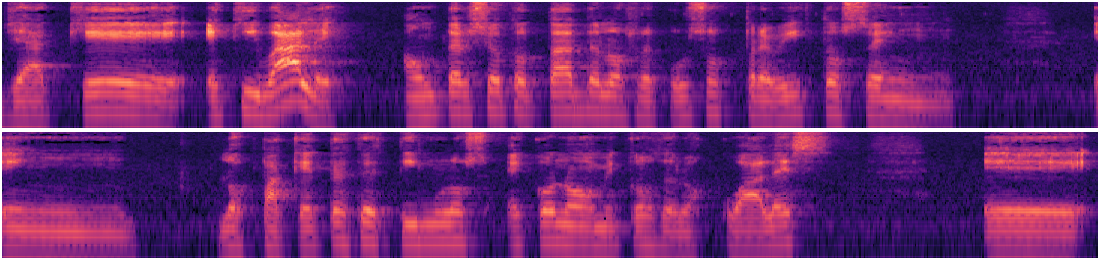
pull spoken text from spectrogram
ya que equivale a un tercio total de los recursos previstos en, en los paquetes de estímulos económicos, de los cuales eh,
